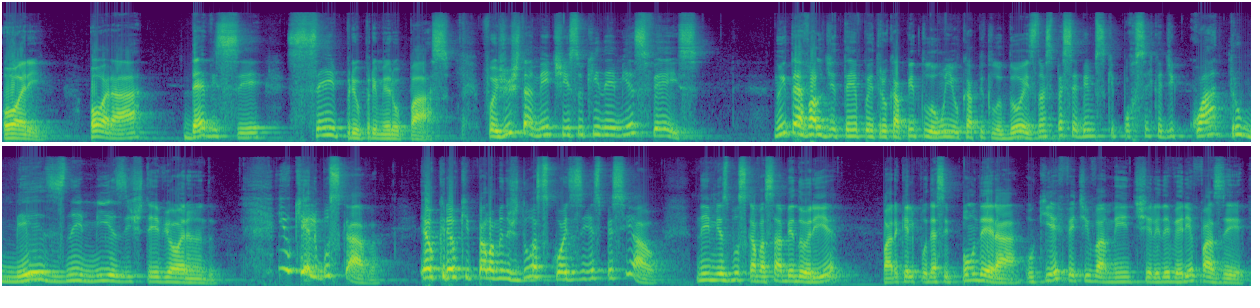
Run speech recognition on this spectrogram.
ore. Orar deve ser sempre o primeiro passo. Foi justamente isso que Neemias fez. No intervalo de tempo entre o capítulo 1 e o capítulo 2, nós percebemos que por cerca de quatro meses Neemias esteve orando. E o que ele buscava? Eu creio que pelo menos duas coisas em especial. Neemias buscava sabedoria, para que ele pudesse ponderar o que efetivamente ele deveria fazer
